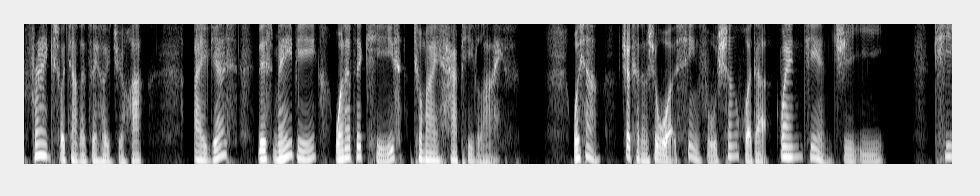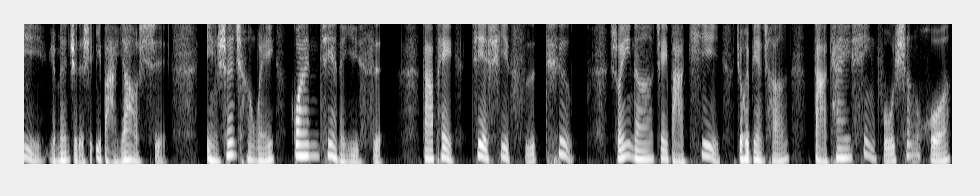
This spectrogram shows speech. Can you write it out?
Frank 所讲的最后一句话。I guess this may be one of the keys to my happy life。我想这可能是我幸福生活的关键之一。Key 原本指的是一把钥匙，引申成为关键的意思，搭配介系词 to，所以呢，这把 key 就会变成打开幸福生活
